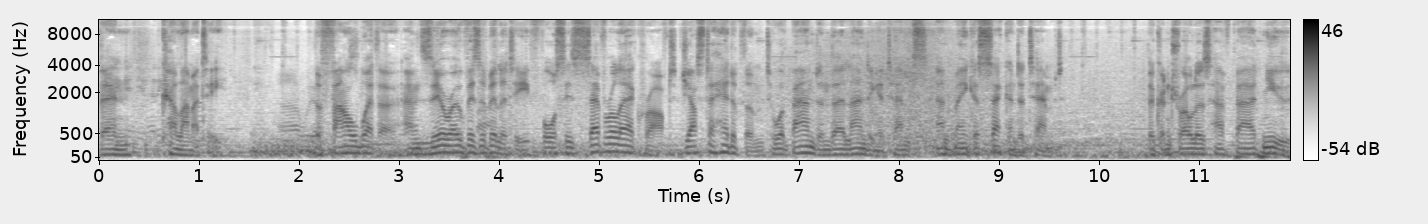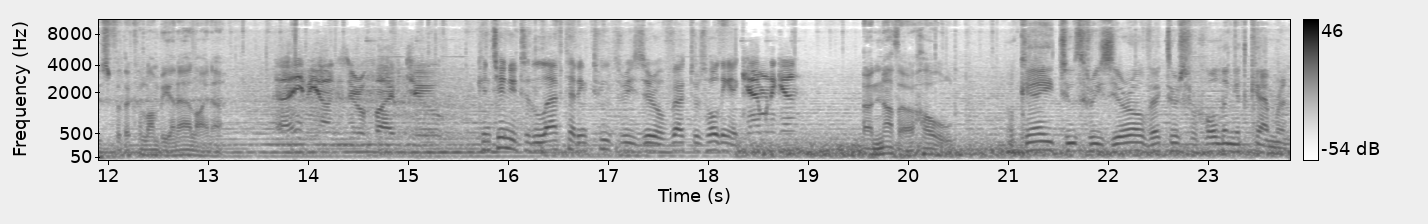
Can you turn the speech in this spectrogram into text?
Then, calamity. The foul weather and zero visibility forces several aircraft just ahead of them to abandon their landing attempts and make a second attempt. The controllers have bad news for the Colombian airliner. Uh, Avianca 052. Continue to the left, heading 230 vectors, holding at Cameron again. Another hold. Okay, 230 vectors for holding at Cameron.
